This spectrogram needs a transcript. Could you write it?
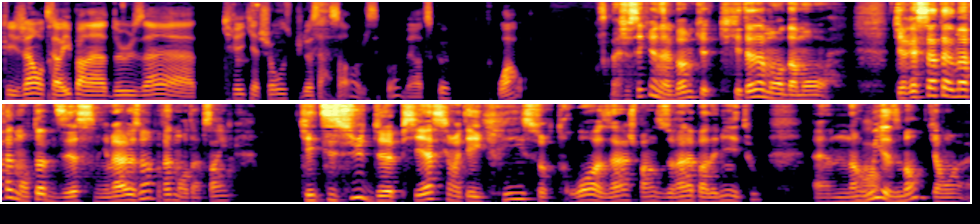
que les gens ont travaillé pendant deux ans à créer quelque chose, puis là, ça sort, je sais pas. Mais en tout cas, waouh! Ben, je sais qu'il y a un album que- qui était dans mon, dans mon, qui aurait certainement fait mon top 10, mais malheureusement pas fait mon top 5, qui est issu de pièces qui ont été écrites sur trois ans, je pense, durant la pandémie et tout. Euh, Wow. oui, il y a du monde qui ont, euh,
